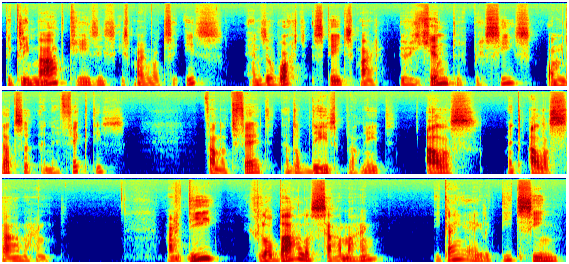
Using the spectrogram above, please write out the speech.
de klimaatcrisis is maar wat ze is en ze wordt steeds maar urgenter, precies omdat ze een effect is van het feit dat op deze planeet alles met alles samenhangt. Maar die globale samenhang, die kan je eigenlijk niet zien.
